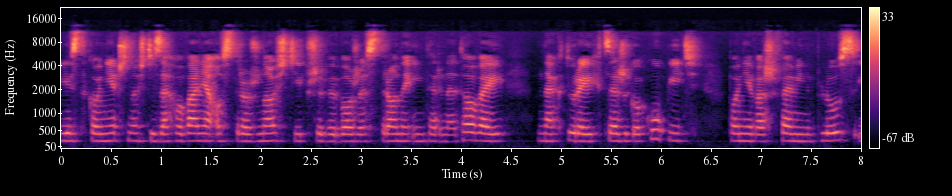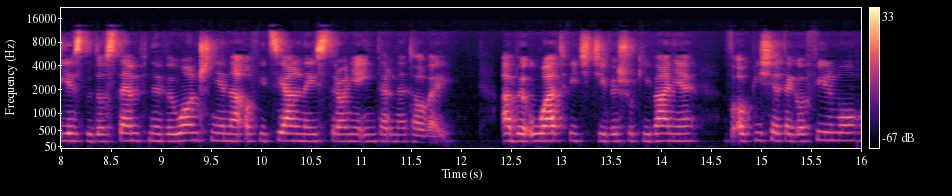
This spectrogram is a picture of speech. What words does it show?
jest konieczność zachowania ostrożności przy wyborze strony internetowej, na której chcesz go kupić, ponieważ Femin Plus jest dostępny wyłącznie na oficjalnej stronie internetowej. Aby ułatwić Ci wyszukiwanie, w opisie tego filmu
